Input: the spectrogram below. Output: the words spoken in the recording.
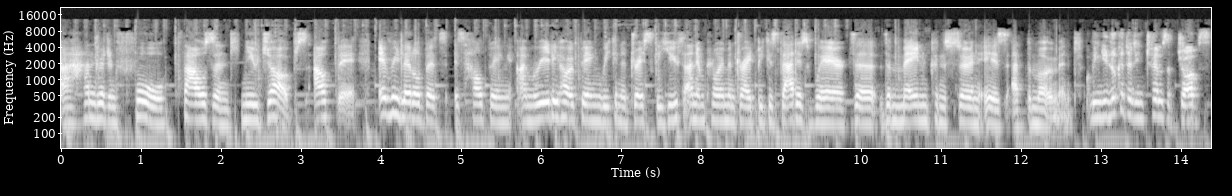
104,000 new jobs out there. Every little bit is helping. I'm really hoping hoping we can address the youth unemployment rate because that is where the, the main concern is at the moment. When you look at it in terms of jobs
